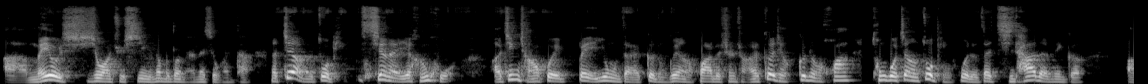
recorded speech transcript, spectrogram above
啊，没有希望去吸引那么多男的喜欢她。那这样的作品现在也很火啊，经常会被用在各种各样花的身上，而各种各种花通过这样的作品或者在其他的那个啊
